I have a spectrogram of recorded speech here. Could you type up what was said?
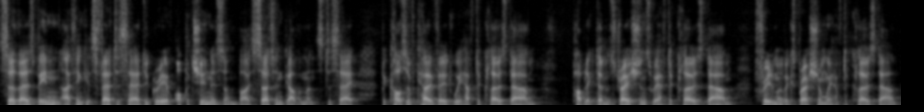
So there's been, I think it's fair to say, a degree of opportunism by certain governments to say, because of COVID, we have to close down public demonstrations, we have to close down freedom of expression, we have to close down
